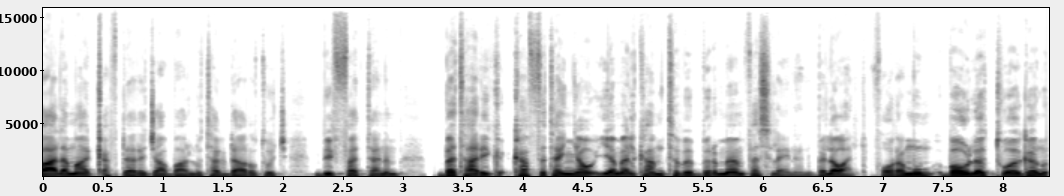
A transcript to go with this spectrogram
በዓለም አቀፍ ደረጃ ባሉ ተግዳሮቶች ቢፈተንም በታሪክ ከፍተኛው የመልካም ትብብር መንፈስ ላይ ነን ብለዋል። ፎረሙም በሁለቱ ወገኖች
